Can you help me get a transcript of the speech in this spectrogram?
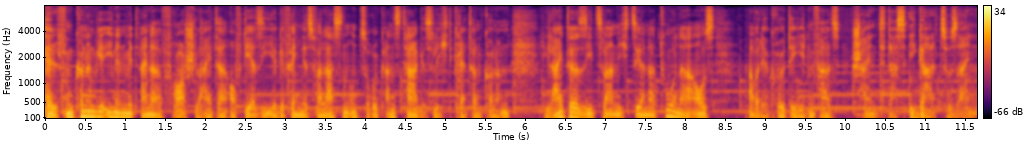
Helfen können wir ihnen mit einer Froschleiter, auf der sie ihr Gefängnis verlassen und zurück ans Tageslicht klettern können. Die Leiter sieht zwar nicht sehr naturnah aus, aber der Kröte jedenfalls scheint das egal zu sein.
